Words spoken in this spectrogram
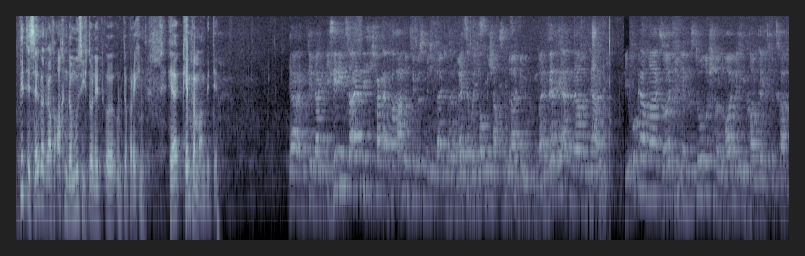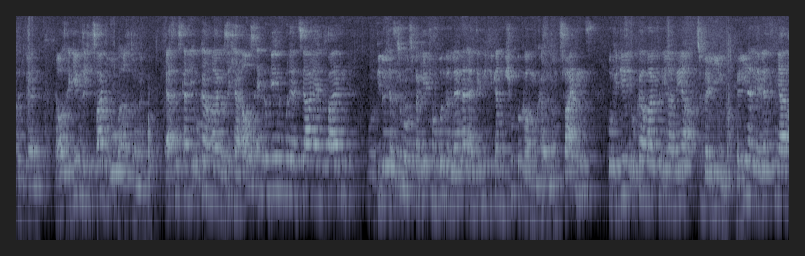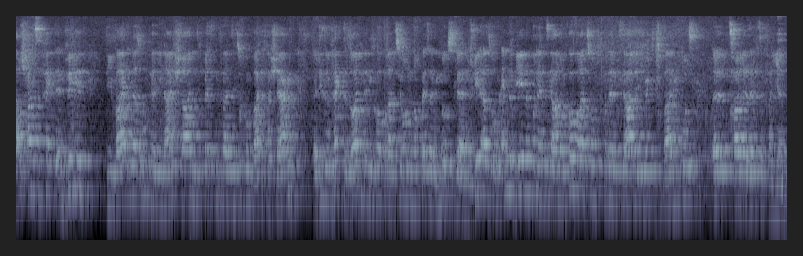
Bitte selber darauf achten, da muss ich da nicht äh, unterbrechen. Herr Kempermann, bitte. Ja, vielen Dank. Ich sehe die Zeit nicht, ich fange einfach an und Sie müssen mich gleich unterbrechen, aber ich hoffe, ich schaffe es in drei Minuten. Meine sehr verehrten Damen und Herren, die Uckermark sollte in ihrem historischen und räumlichen Kontext betrachtet werden. Daraus ergeben sich zwei Beobachtungen. Erstens kann die Uckermark aus sich heraus endogene Potenziale entfalten, die durch das Zukunftspaket von Bund und Ländern einen signifikanten Schub bekommen können. Und zweitens profitiert die Uckermark von ihrer Nähe zu Berlin. Berlin hat in den letzten Jahren Ausstrahlungseffekte entwickelt, die weit in das Umfeld hineinstrahlen und sich bestenfalls in Zukunft weiter verstärken. Äh, diese Effekte sollten in Kooperationen noch besser genutzt werden. Es geht also um endogene Potenziale und Kooperationspotenziale. Ich möchte zu beiden kurz äh, zwei, drei Sätze verlieren.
